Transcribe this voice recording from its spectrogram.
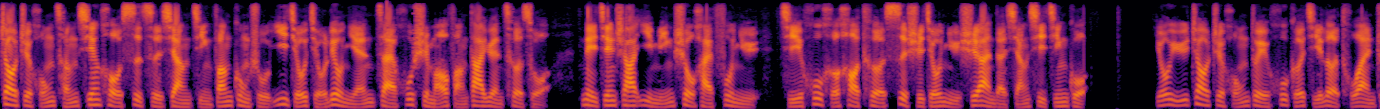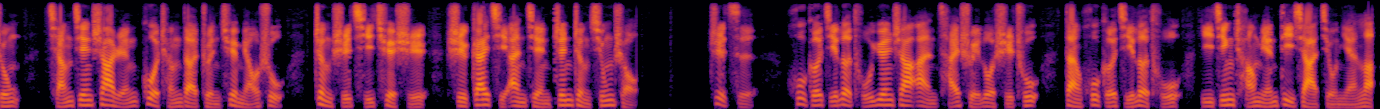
赵志红曾先后四次向警方供述，一九九六年在呼市毛纺大院厕所内奸杀一名受害妇女及呼和浩特四十九女尸案的详细经过。由于赵志红对呼格吉勒图案中强奸杀人过程的准确描述，证实其确实是该起案件真正凶手。至此，呼格吉勒图冤杀案才水落石出。但呼格吉勒图已经长眠地下九年了。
